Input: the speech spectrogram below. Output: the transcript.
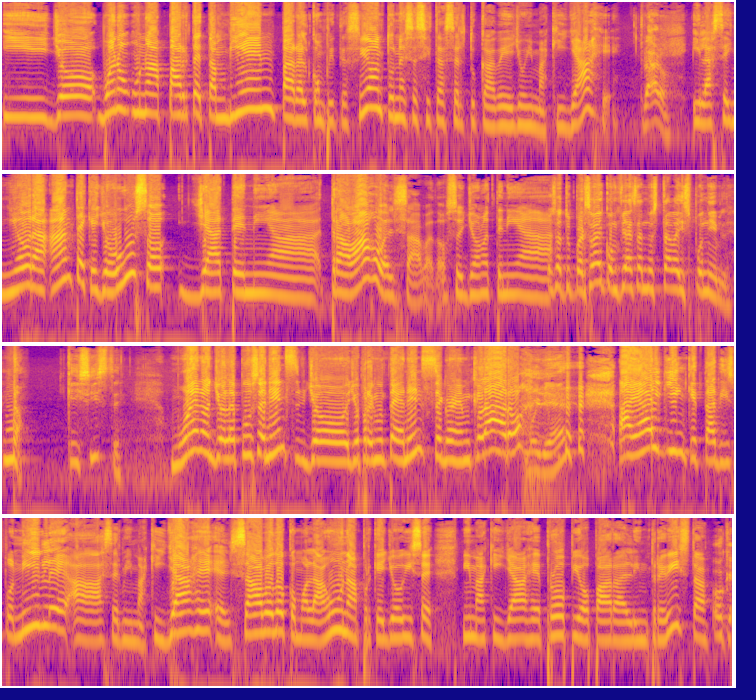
Y yo, bueno, una parte también para la competición, tú necesitas hacer tu cabello y maquillaje. Claro. Y la señora antes que yo uso ya tenía trabajo el sábado. O sea, yo no tenía... O sea, tu persona de confianza no estaba disponible. no. ¿Qué hiciste? Bueno, yo le puse en Inst- yo yo pregunté en Instagram, claro. Muy bien. Hay alguien que está disponible a hacer mi maquillaje el sábado como a la una, porque yo hice mi maquillaje propio para la entrevista Ok.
